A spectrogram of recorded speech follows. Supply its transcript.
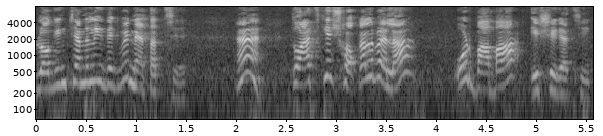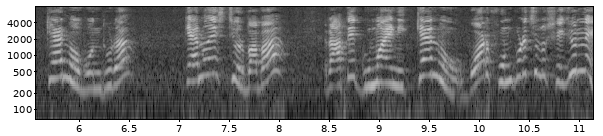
ব্লগিং চ্যানেলেই দেখবে, নেতাচ্ছে। হ্যাঁ? তো আজকে সকালবেলা ওর বাবা এসে গেছে। কেন বন্ধুরা? কেন এসছে ওর বাবা? রাতে ঘুমায়নি। কেন? বর ফোন করেছিল সেই জন্যে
